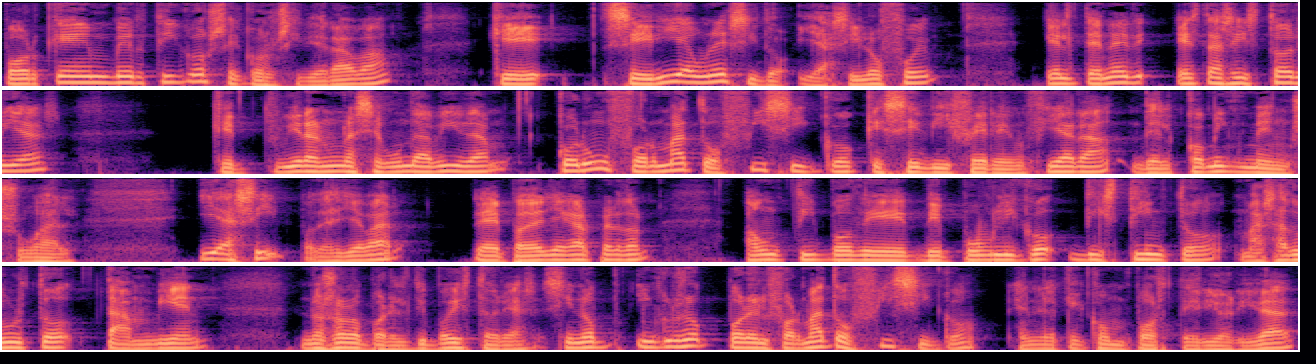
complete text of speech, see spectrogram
por qué en Vértigo se consideraba que sería un éxito, y así lo fue, el tener estas historias que tuvieran una segunda vida con un formato físico que se diferenciara del cómic mensual y así poder, llevar, eh, poder llegar perdón, a un tipo de, público distinto, más adulto también, no solo por el tipo de historias, sino incluso por el formato físico en el que con posterioridad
